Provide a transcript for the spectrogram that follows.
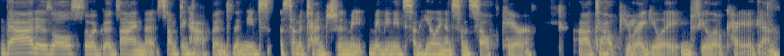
that is also a good sign that something happened that needs some attention maybe needs some healing and some self-care uh, to help you regulate and feel okay again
